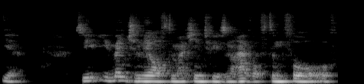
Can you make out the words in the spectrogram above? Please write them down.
Yeah. So you, you mentioned the aftermatch interviews, and I have often thought of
